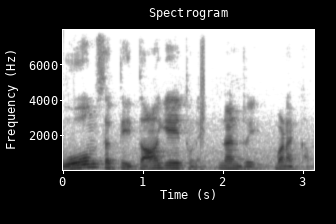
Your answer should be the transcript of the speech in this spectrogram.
ஓம் சக்தி தாயே துணை. நன்றி. வணக்கம்.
